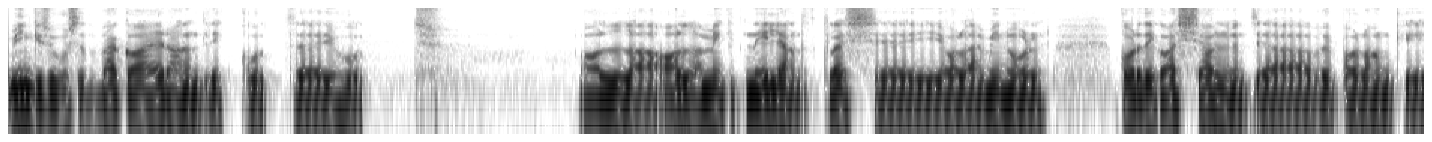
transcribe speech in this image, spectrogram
mingisugused väga erandlikud äh, juhud alla, alla mingit neljandat klassi ei ole minul kordagi asja olnud ja võib-olla ongi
